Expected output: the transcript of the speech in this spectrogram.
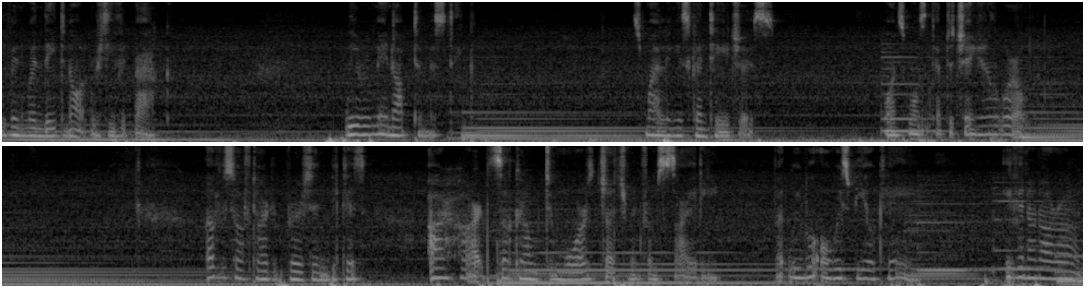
even when they do not receive it back. We remain optimistic. Smiling is contagious. One small step to changing the world. Love a soft hearted person because our hearts succumb to more judgment from society, but we will always be okay, even on our own.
